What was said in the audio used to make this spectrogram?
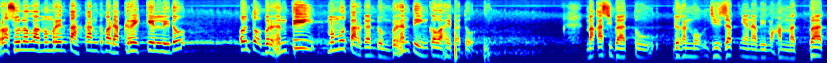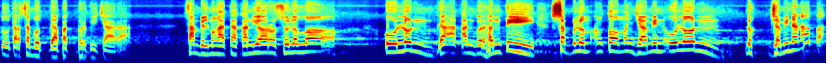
Rasulullah memerintahkan kepada kerikil itu untuk berhenti memutar gandum. Berhenti engkau wahai batu. Maka si batu dengan mukjizatnya Nabi Muhammad, batu tersebut dapat berbicara. Sambil mengatakan, Ya Rasulullah, ulun gak akan berhenti sebelum engkau menjamin ulun. Duh, jaminan apa?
